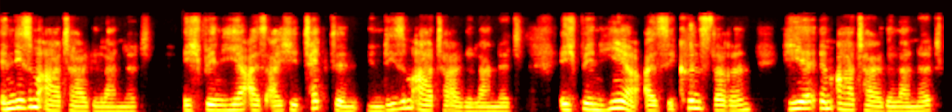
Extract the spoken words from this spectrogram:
in diesem Ahrtal gelandet. Ich bin hier als Architektin in diesem Ahrtal gelandet. Ich bin hier als die Künstlerin hier im Ahrtal gelandet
